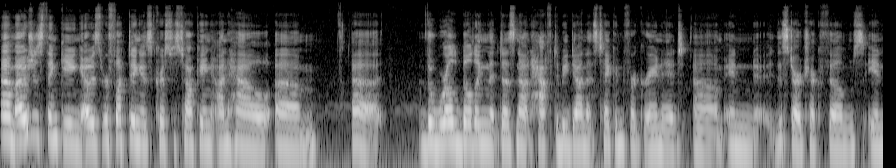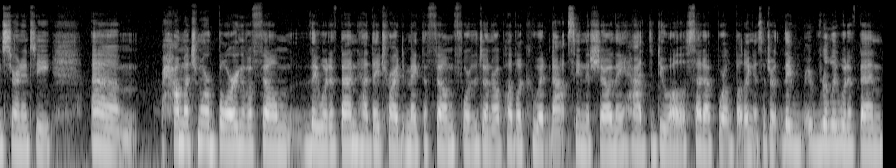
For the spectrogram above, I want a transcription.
um, i was just thinking i was reflecting as chris was talking on how um, uh, the world building that does not have to be done that's taken for granted um, in the star trek films in serenity um, how much more boring of a film they would have been had they tried to make the film for the general public who had not seen the show and they had to do all the setup, world building, etc. They it really would have been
